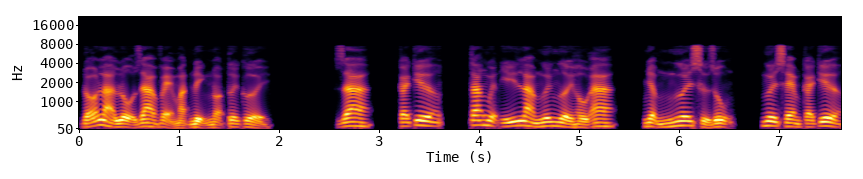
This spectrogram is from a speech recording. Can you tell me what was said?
đó là lộ ra vẻ mặt định nọt tươi cười. Ra, cái kia, ta nguyện ý làm ngươi người hầu A, nhậm ngươi sử dụng, ngươi xem cái kia.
